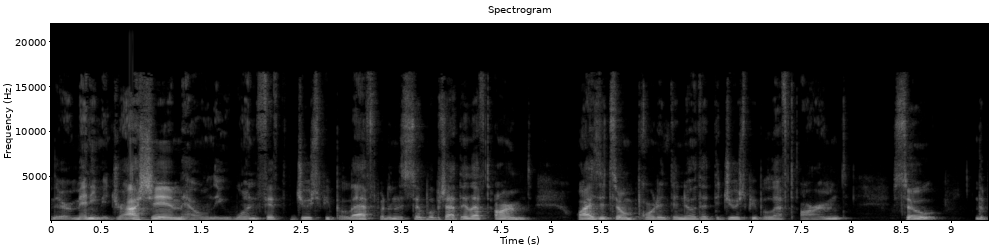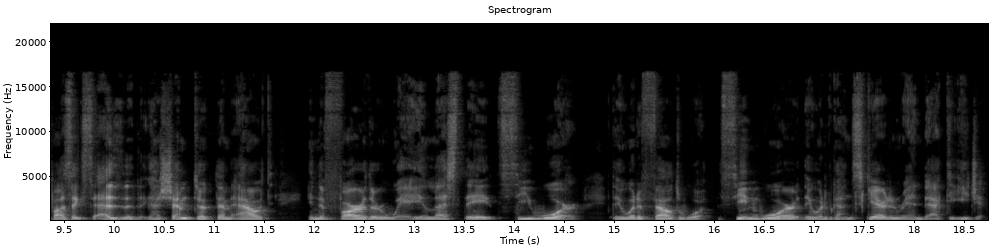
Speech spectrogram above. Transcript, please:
There are many midrashim how only one fifth Jewish people left, but in the simple pshat they left armed. Why is it so important to know that the Jewish people left armed? So the pasuk says that Hashem took them out in the farther way, lest they see war. They would have felt war, seen war, they would have gotten scared and ran back to Egypt.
